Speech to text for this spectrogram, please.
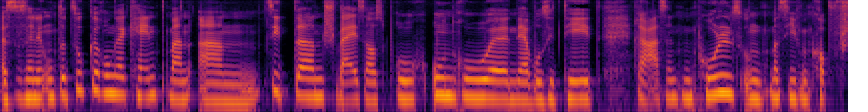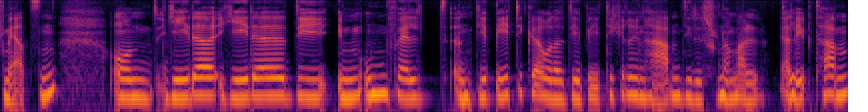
Also so eine Unterzuckerung erkennt man an Zittern, Schweißausbruch, Unruhe, Nervosität, rasenden Puls und massiven Kopfschmerzen. Und jeder, jede, die im Umfeld einen Diabetiker oder Diabetikerin haben, die das schon einmal erlebt haben,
